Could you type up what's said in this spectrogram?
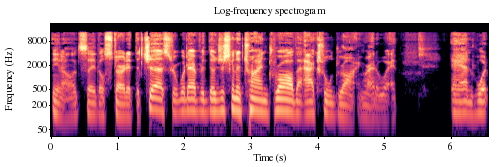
you know, let's say they'll start at the chest or whatever. They're just to try and draw the actual drawing right away. And what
